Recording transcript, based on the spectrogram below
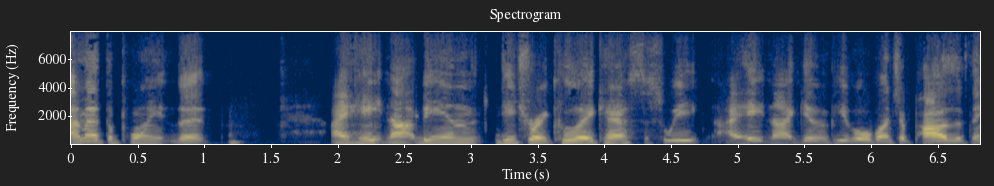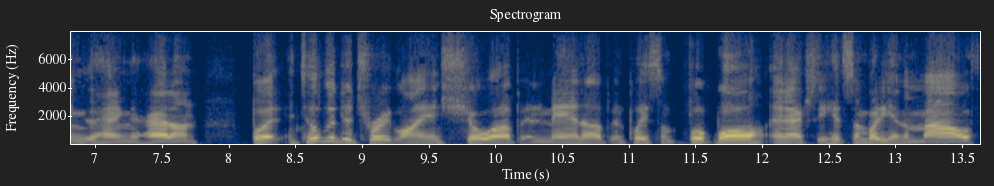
I'm at the point that I hate not being Detroit Kool Aid cast this week. I hate not giving people a bunch of positive things to hang their hat on. But until the Detroit Lions show up and man up and play some football and actually hit somebody in the mouth,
